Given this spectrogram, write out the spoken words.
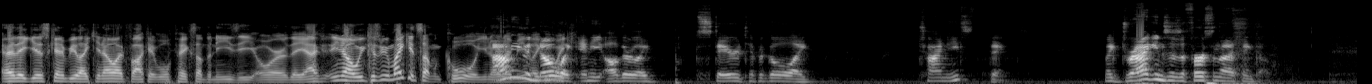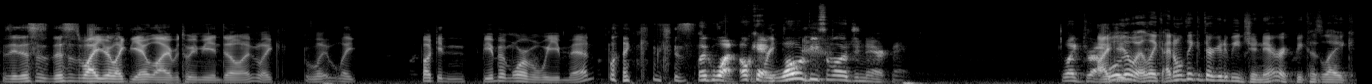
Are they just gonna be like, you know what, fuck it, we'll pick something easy, or they actually, you know, because we might get something cool, you know? I don't mean? even we know like any other like stereotypical like Chinese things. Like dragons is the first one that I think of. See, this is this is why you're like the outlier between me and Dylan. Like, like, fucking be a bit more of a weeb, man. Like, just Like what? Okay, Wait. what would be some other generic names? Like I. Well, could- no, like I don't think they're gonna be generic because like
